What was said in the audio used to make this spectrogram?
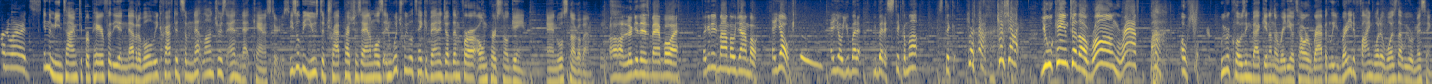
Onwards. In the meantime, to prepare for the inevitable, we crafted some net launchers and net canisters. These will be used to trap precious animals in which we will take advantage of them for our own personal gain. And we'll snuggle them. Oh, look at this bad boy. Look at this mambo jumbo. Hey yo. Hey yo, you better you better stick him up. Stick Kill shot! Kill shot! You came to the wrong raft. Bah. Oh shit. We were closing back in on the radio tower rapidly, ready to find what it was that we were missing.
